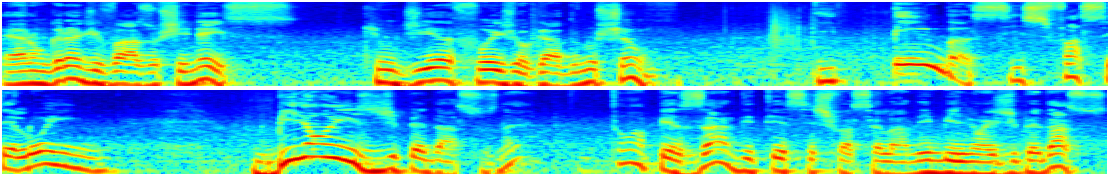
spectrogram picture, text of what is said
era um grande vaso chinês que um dia foi jogado no chão e pimba se esfacelou em bilhões de pedaços, né? Então, apesar de ter se esfacelado em bilhões de pedaços,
